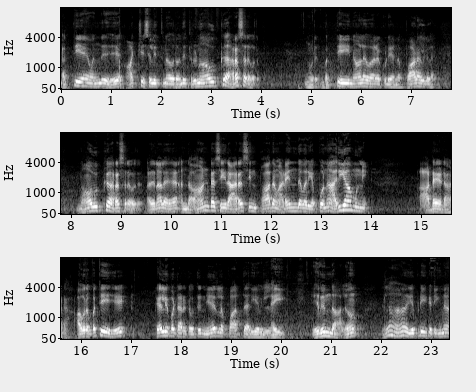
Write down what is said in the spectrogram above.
பக்தியை வந்து ஆட்சி செலுத்தினவர் வந்து திருநாவுக்கு அரசர் அவர். ஒரு பக்தியினால் வரக்கூடிய அந்த பாடல்களை நாவுக்கு அரசர் அவர். அதனால் அந்த ஆண்ட செய்கிற அரசின் பாதம் அடைந்தவர் எப்போன்னா அறியாமுன்னே. அடையடாடா அவரை பற்றி கேள்விப்பட்டாரை தவிர்த்து நேரில் பார்த்து அறியவில்லை. இருந்தாலும் இதெல்லாம் எப்படி கேட்டிங்கன்னா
